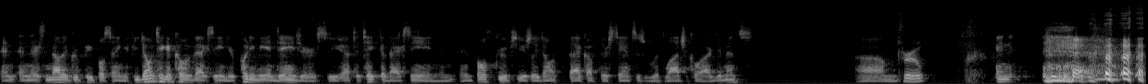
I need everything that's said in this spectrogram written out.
And, and there's another group of people saying, if you don't take a COVID vaccine, you're putting me in danger. So you have to take the vaccine. And, and both groups usually don't back up their stances with logical arguments. Um, True. And I,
